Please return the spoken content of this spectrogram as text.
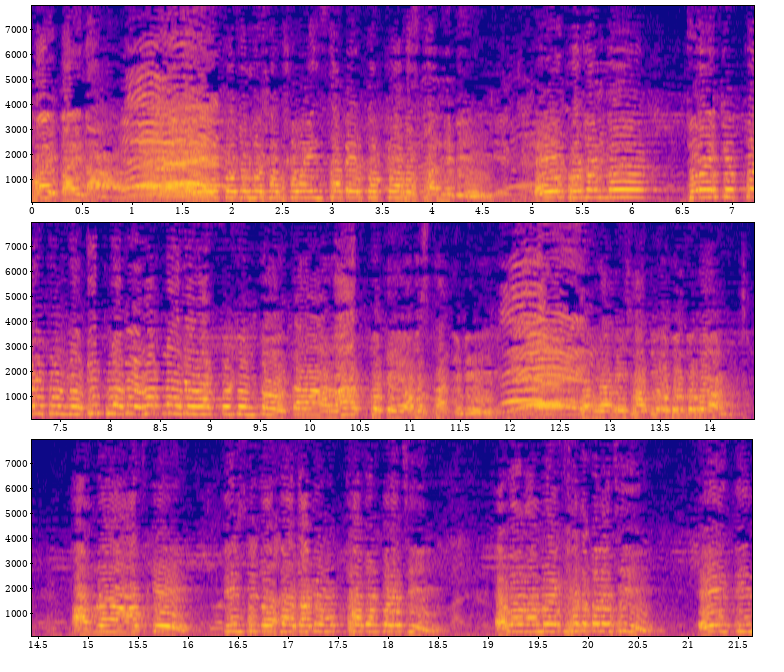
ভয় পায় না। এই প্রজন্ম সবসময় ইনসাফের পক্ষে অবস্থান নেবে। এই প্রজন্ম জোড়াইকে পরিপূর্ণ বিপ্লবে রূপ না দেওয়া এক পর্যন্ত তারা রাত পথে অবস্থান নেবে। সংগ্রামী সাথী ও বন্ধুগণ আমরা আজকে তিনটি দফা দাবি উত্থাপন করেছি এবং আমরা একই সাথে বলেছি, এই তিন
